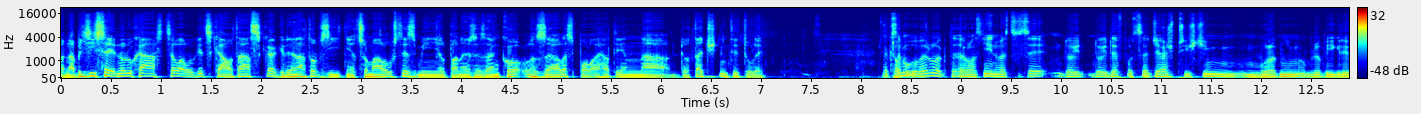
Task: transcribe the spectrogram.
E, nabízí se jednoduchá, zcela logická otázka, kde na to vzít. Něco málo už jste zmínil, pane Řezanko, lze ale spoléhat jen na dotační tituly. Jak jsem uvedl, k té vlastní investici dojde v podstatě až v příštím volebním období, kdy,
